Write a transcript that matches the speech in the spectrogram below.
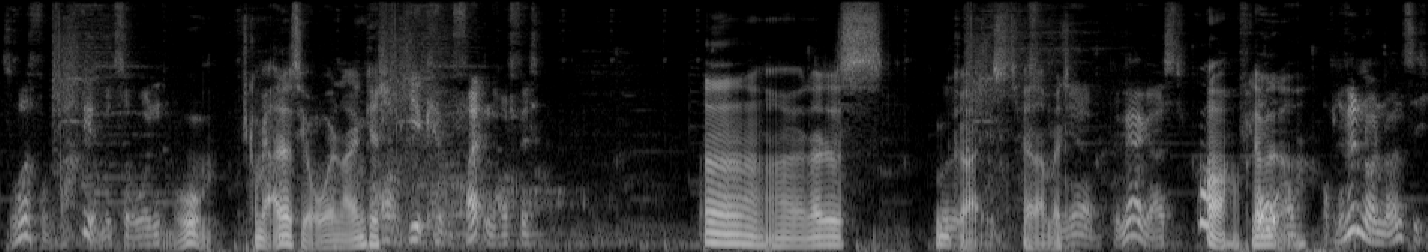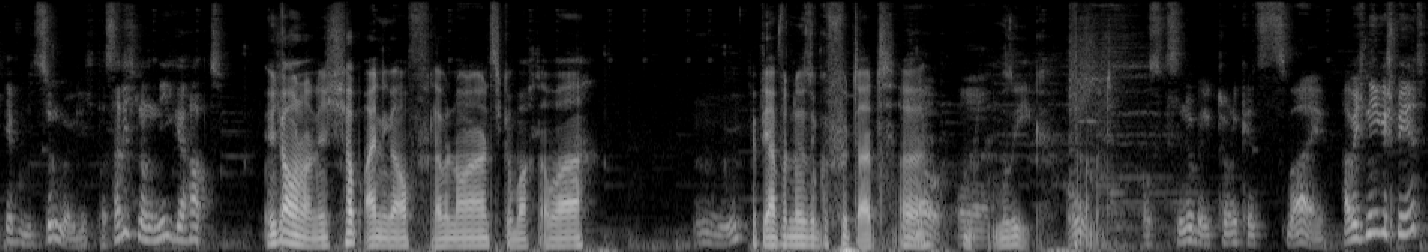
So was von Vario-Mütze holen. Oh, ich kann mir alles hier holen eigentlich. Oh, hier, Kevin Falken Outfit. Äh, das ist ein Geist. Ja, damit. Ja, Primärgeist. Oh, auf Level. Oh, auf Level 99 Evolution möglich. Das hatte ich noch nie gehabt. Ich auch noch nicht. Ich habe einige auf Level 99 gemacht, aber Mhm. ich habe die einfach nur so gefüttert. Äh, Oh, äh. Musik. Oh, Damit. aus Xenoblade Chronicles 2. Habe ich nie gespielt.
